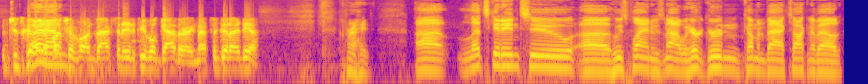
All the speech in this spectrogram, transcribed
which is good. Right, a bunch of unvaccinated people gathering. That's a good idea. right. Uh, let's get into uh, who's playing, who's not. We heard Gruden coming back talking about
